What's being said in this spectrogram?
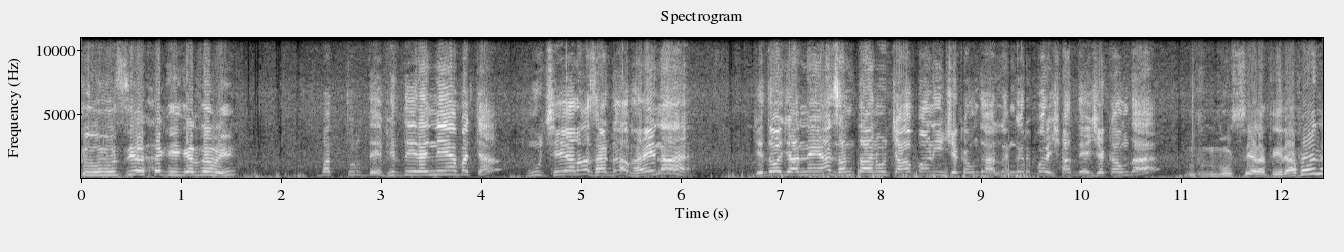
ਤੂੰ ਮੁੱਸੇ ਕੀ ਕਰਦਾ ਬਈ? ਬਸ ਤੁਰਦੇ ਫਿਰਦੇ ਰਹਿੰਦੇ ਆ ਬੱਚਾ। ਮੂਛੇ ਵਾਲਾ ਸਾਡਾ ਭੈ ਨਾ ਹੈ। ਜਦੋਂ ਜਾਂਦੇ ਆ ਸੰਤਾਂ ਨੂੰ ਚਾਹ ਪਾਣੀ ਛਕਾਉਂਦਾ ਲੰਗਰ ਪ੍ਰਸ਼ਾਦੇ ਛਕਾਉਂਦਾ। ਮੂਸੇ ਵਾਲਾ ਤੇਰਾ ਫੈਨ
